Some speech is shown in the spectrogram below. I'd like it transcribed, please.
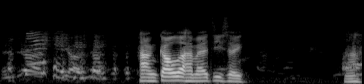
你知啊知啊行够啦，系咪啊？知成啊？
